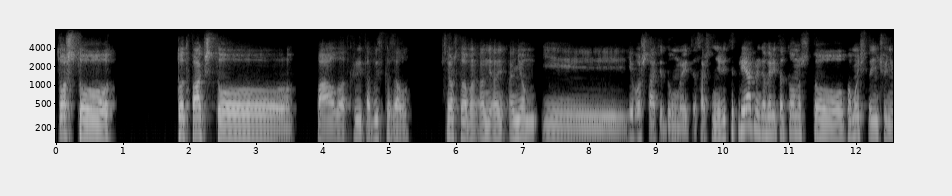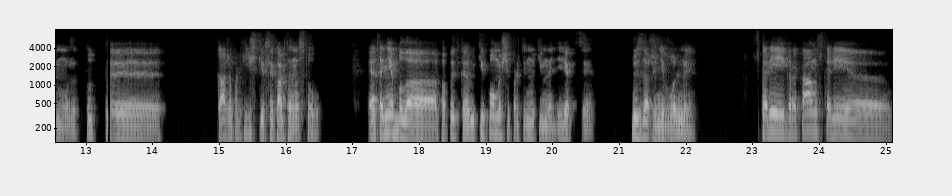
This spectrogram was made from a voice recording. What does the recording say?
то, что тот факт, что Пауло открыто высказал все, что о, о- о нем и его штате думает, достаточно нелицеприятно, говорит о том, что помочь это ничего не может. Тут, э, скажем, практически все карты на стол. Это не было попыткой руки помощи протянуть именно дирекции, пусть даже невольной. Скорее игрокам, скорее э,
